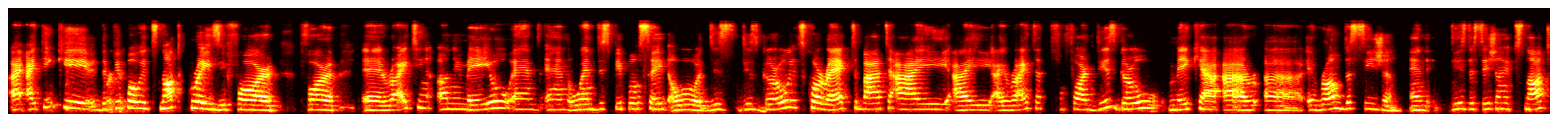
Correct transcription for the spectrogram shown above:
I, I think uh, the Perfect. people it's not crazy for for uh, writing an email and and when these people say oh this this girl is correct but I I I write that for, for this girl make a, a, a wrong decision and this decision it's not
